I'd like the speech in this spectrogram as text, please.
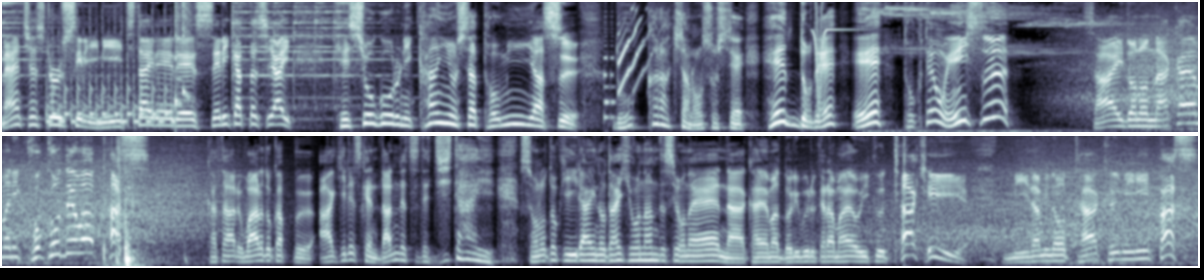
マンチェスターシティに1対0で競り勝った試合。決勝ゴールに関与した冨安。どっから来たの？そしてヘッドで？え？得点を演出？サイドの中山にここではパス。カタールワールドカップアキレス腱断裂で辞退。その時以来の代表なんですよね。中山ドリブルから前を行くタキ南野匠にパス。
